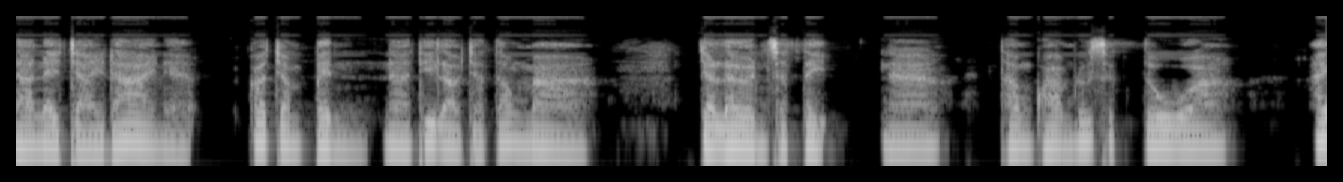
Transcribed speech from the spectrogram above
นะในใจได้เนี่ยก็จำเป็นนะที่เราจะต้องมาเจริญสตินะทำความรู้สึกตัว ให้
